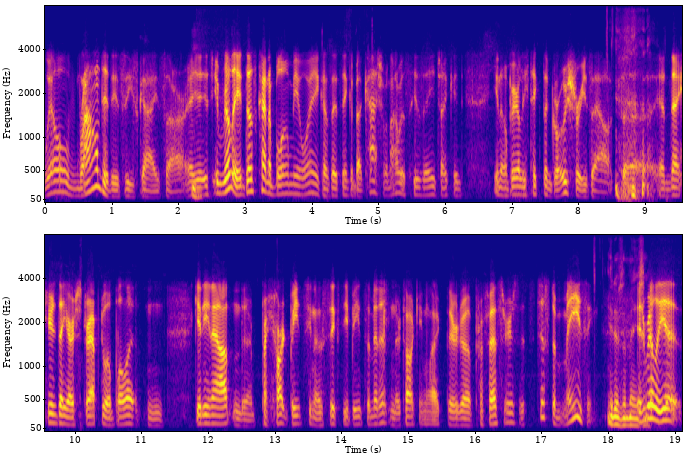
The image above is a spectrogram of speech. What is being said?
well rounded as these guys are. It, it really it does kind of blow me away because I think about gosh, when I was his age, I could, you know, barely take the groceries out, uh, and now here they are strapped to a bullet and getting out, and their heart beats, you know, 60 beats a minute, and they're talking like they're uh, professors. It's just amazing. It is amazing. It really is.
